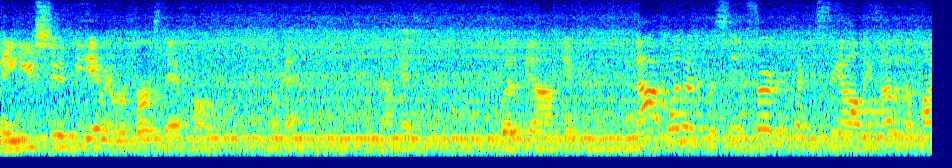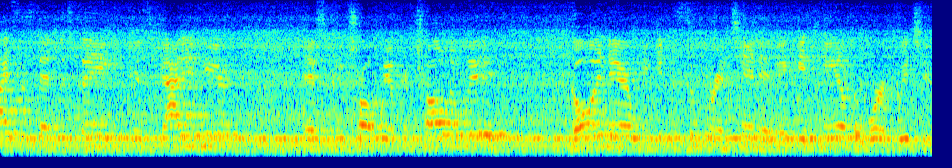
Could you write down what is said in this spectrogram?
And you should be able to reverse that pump. But um, if not 100% certain, because you see all these other devices that this thing has got in here, that's control, we're controlling with it, go in there, we can get the superintendent and get him to work with you.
